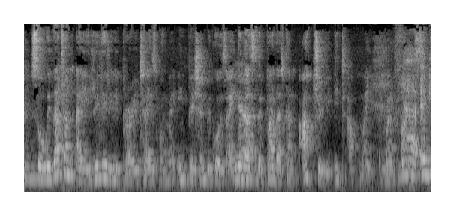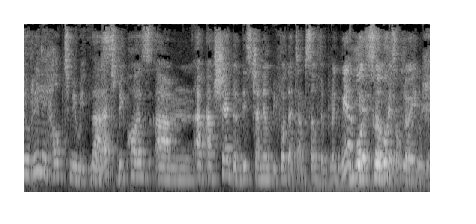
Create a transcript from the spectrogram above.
Mm. So with that one, I really, really prioritize on my inpatient because I know Yeah. that's the part that can actually eat up my, my funds. Yeah, and you really helped me with that Yes. because um, I've, I've shared on this channel before that I'm self-employed. We Yes, both we're self-employed, self-employed, yeah.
